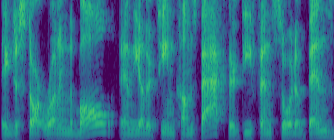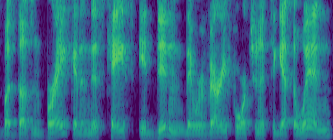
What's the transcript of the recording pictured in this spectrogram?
They just start running the ball, and the other team comes back. Their defense sort of bends but doesn't break. And in this case, it didn't. They were very fortunate to get the win.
